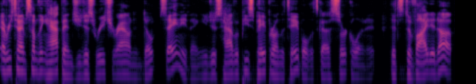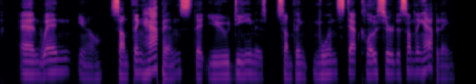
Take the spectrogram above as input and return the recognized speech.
every time something happens, you just reach around and don't say anything. You just have a piece of paper on the table that's got a circle in it that's divided up. And when, you know, something happens that you deem is something one step closer to something happening,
